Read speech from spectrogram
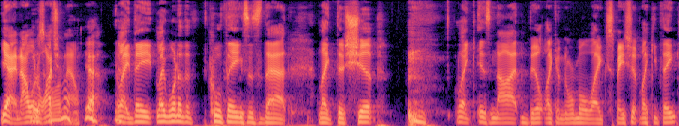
Yeah, and I want to watch it now. Yeah. yeah. Like they like one of the cool things is that like the ship like is not built like a normal like spaceship like you think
